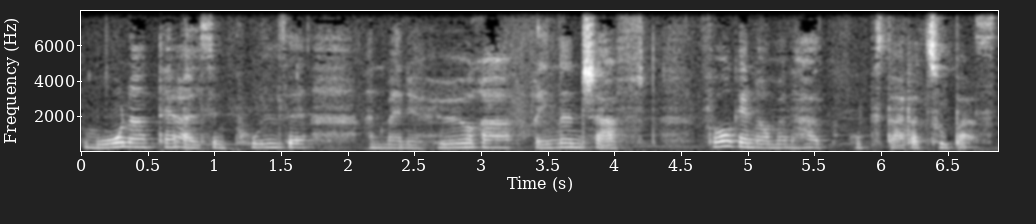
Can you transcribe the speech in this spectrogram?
Monate als Impulse an meine Hörerinnenschaft vorgenommen habe, ob es da dazu passt.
